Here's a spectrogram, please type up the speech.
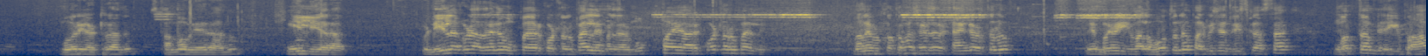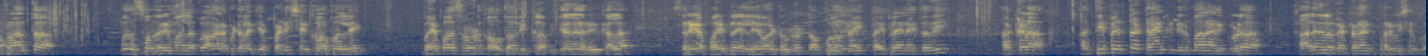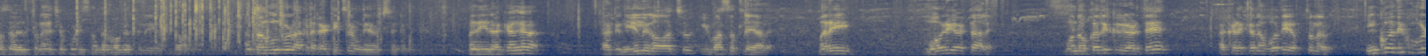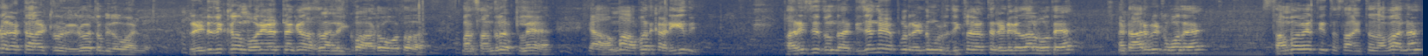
మోరి కట్టరాదు స్తంభం వేయరాదు నీళ్ళు ఇయ్యరాదు. ఇప్పుడు నీళ్ళకు కూడా అదనంగా ముప్పై ఆరు కోట్ల రూపాయలు నేను ముప్పై ఆరు కోట్ల రూపాయలు మనం ఇప్పుడు కొత్త బస్ సైడ్ దగ్గర ట్యాంక్ కడుతున్నాం నేను పోయి ఇవాళ పోతున్నా పర్మిషన్ తీసుకొస్తా. మొత్తం ఈ ఆ ప్రాంత మన సోదరి మళ్ళకు ఆడబిడ్డలకు చెప్పండి శంకులపల్లి బైపాస్ రోడ్కు అవతల దిక్కుల విద్యానగర్ వెనకాల సరిగా పైప్ లైన్ లేవంటున్నారు డబ్బులు ఉన్నాయి పైప్ లైన్ అవుతుంది అక్కడ అతిపెద్ద ట్యాంక్ నిర్మాణానికి కూడా కాలేజీలో కట్టడానికి పర్మిషన్ కోసం వెళ్తున్నాయని చెప్పి ఈ సందర్భంగా తెలియజేస్తాం అంతకుముందు కూడా అక్కడ కట్టించడం నేను వచ్చిన కదా మరి ఈ రకంగా అటు నీళ్ళు కావచ్చు ఈ వసతులు వేయాలి. మరి మోరి కట్టాలి. మొన్న ఒక దిక్కు కడితే అక్కడెక్కడ పోతే చెప్తున్నారు. ఇంకో దిక్కు కూడా కట్టాలంటారు ఇరవై తొమ్మిదో వాళ్ళు. రెండు దిక్కుల మోరి కట్టినాక అసలు అలా ఇంకో ఆడో పోతుందా? మన సందులో అట్లే ఆ అమ్మ ఆపదకి అడిగింది. పరిస్థితి ఉందా? నిజంగా ఎప్పుడు రెండు మూడు దిక్కులు కడితే రెండు గదాలు పోతాయా? అంటే ఆరు ఫీట్లు పోతాయా? స్తంభం ఎత్తి ఇంత ఇంత అవ్వనా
